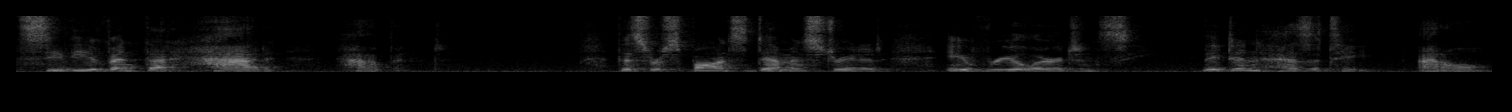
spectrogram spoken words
see the event that had happened. This response demonstrated a real urgency. They didn't hesitate at all.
